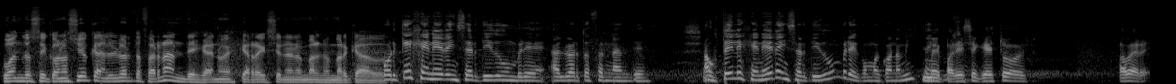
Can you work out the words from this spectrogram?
Cuando se conoció que Alberto Fernández ganó es que reaccionaron mal los mercados. ¿Por qué genera incertidumbre Alberto Fernández? ¿A usted le genera incertidumbre como economista? Me parece que esto es... A ver,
